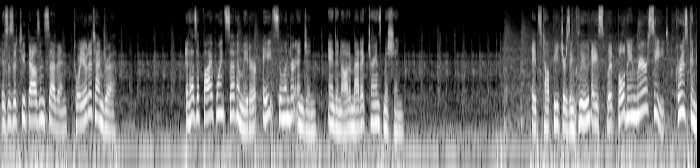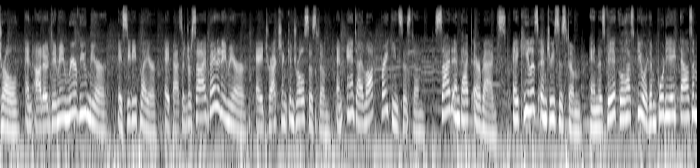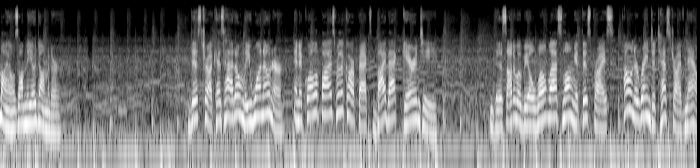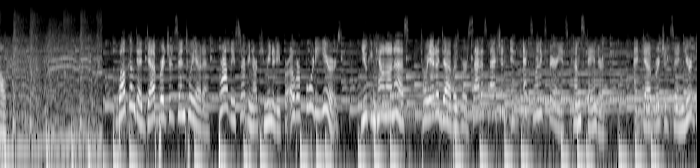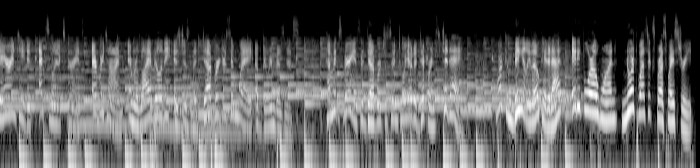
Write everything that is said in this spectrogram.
This is a 2007 Toyota Tundra. It has a 5.7 liter, 8 cylinder engine and an automatic transmission. Its top features include a split folding rear seat, cruise control, an auto dimming rear view mirror, a CD player, a passenger side vanity mirror, a traction control system, an anti lock braking system, side impact airbags, a keyless entry system, and this vehicle has fewer than 48,000 miles on the odometer. This truck has had only one owner, and it qualifies for the Carfax buyback guarantee. This automobile won't last long at this price. Call and arrange a test drive now. Welcome to Dub Richardson Toyota, proudly serving our community for over 40 years. You can count on us. Toyota Dub is where satisfaction and excellent experience come standard. At Dub Richardson, you're guaranteed an excellent experience every time, and reliability is just the Dub Richardson way of doing business. Come experience the Dub Richardson Toyota difference today. We're conveniently located at 8401 Northwest Expressway Street.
